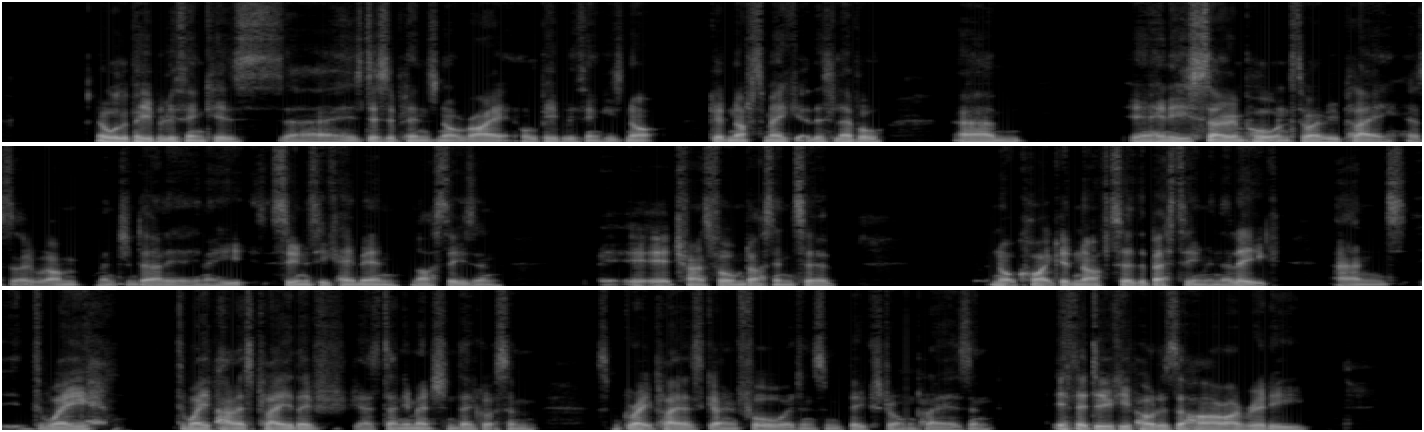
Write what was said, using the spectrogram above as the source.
All the people who think his uh, his discipline's not right, all the people who think he's not good enough to make it at this level. Um, yeah, and he's so important to the way we play. As I mentioned earlier, you know, he as soon as he came in last season, it, it transformed us into not quite good enough to the best team in the league. And the way the way Palace play, they've as Danny mentioned, they've got some some great players going forward and some big strong players. And if they do keep hold of Zaha, I really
